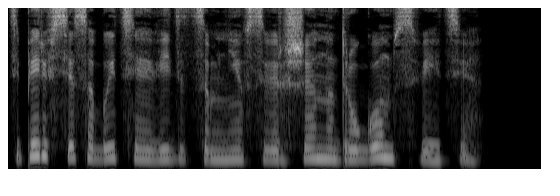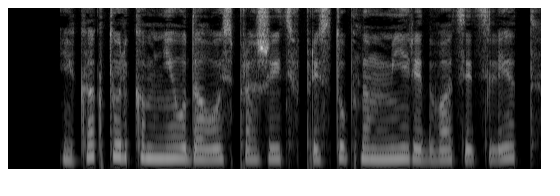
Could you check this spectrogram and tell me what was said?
Теперь все события видятся мне в совершенно другом свете. И как только мне удалось прожить в преступном мире 20 лет,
